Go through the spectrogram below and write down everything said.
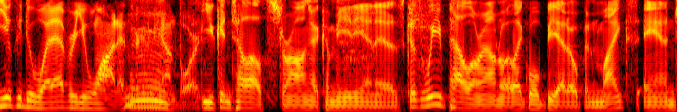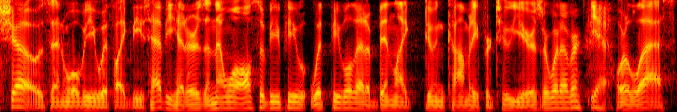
you could do whatever you want and they're gonna be mm. on board. You can tell how strong a comedian is because we pal around like we'll be at open mics and shows and we'll be with like these heavy hitters and then we'll also be people, with people that have been like doing comedy for two years or whatever Yeah. or less.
